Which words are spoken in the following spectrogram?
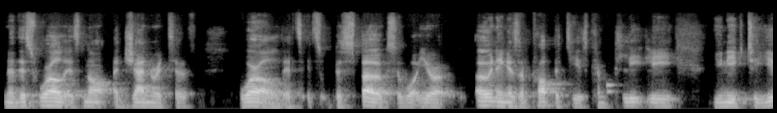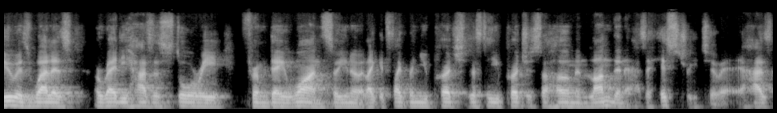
you know this world is not a generative world; it's it's bespoke. So what you're owning as a property is completely unique to you as well as already has a story from day one. So you know like it's like when you purchase let's say you purchase a home in london it has a history to it. It has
